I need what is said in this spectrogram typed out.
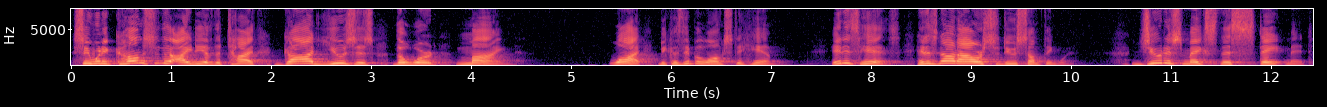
See, when it comes to the idea of the tithe, God uses the word mine. Why? Because it belongs to Him. It is His. It is not ours to do something with. Judas makes this statement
